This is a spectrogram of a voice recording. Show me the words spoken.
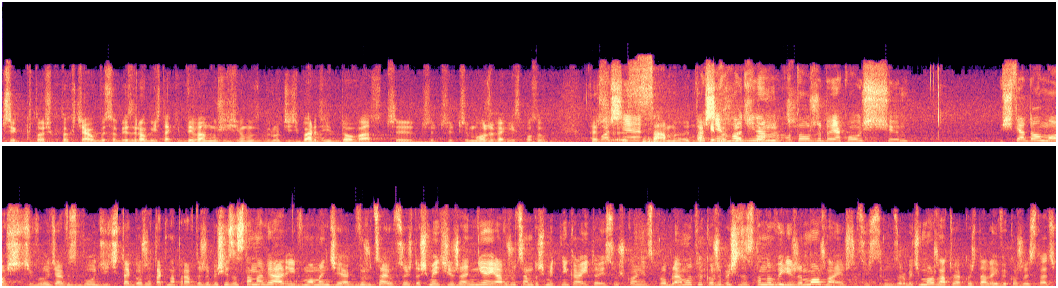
Czy ktoś, kto chciałby sobie zrobić taki dywan, musi się zwrócić bardziej do Was, czy, czy, czy, czy może w jakiś sposób też Właśnie- sam takie Właśnie meble chodzi nam o to, żeby jakąś świadomość w ludziach wzbudzić tego, że tak naprawdę, żeby się zastanawiali w momencie, jak wyrzucają coś do śmieci, że nie, ja wrzucam do śmietnika i to jest już koniec problemu, tylko żeby się zastanowili, że można jeszcze coś z tym zrobić, można to jakoś dalej wykorzystać,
